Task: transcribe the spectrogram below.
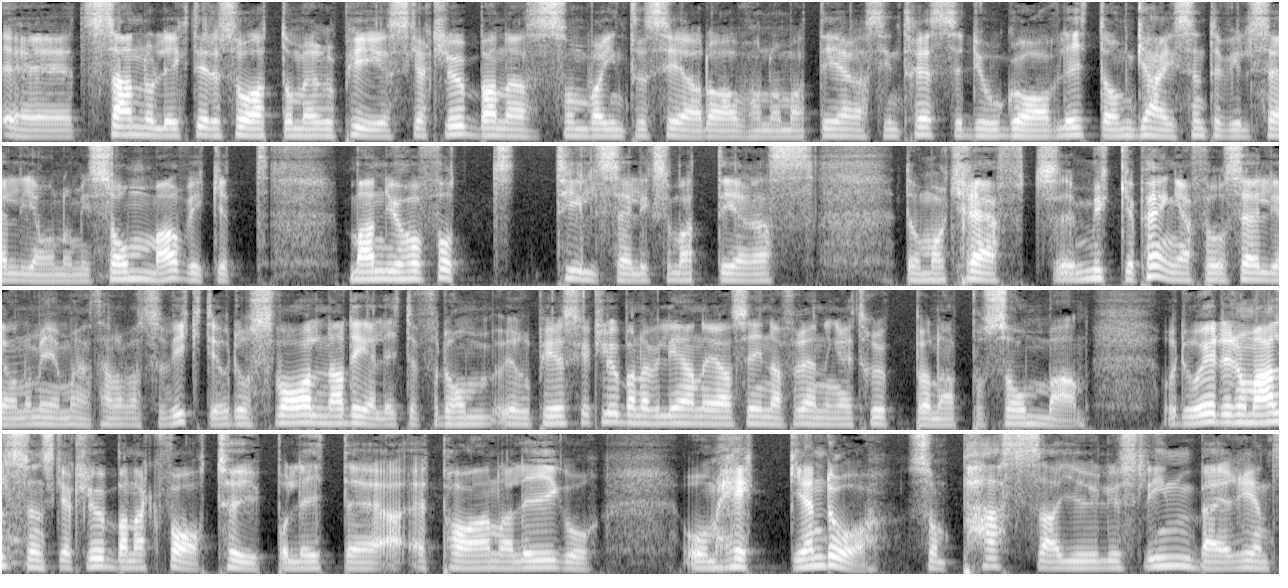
Eh, sannolikt är det så att de europeiska klubbarna som var intresserade av honom, att deras intresse dog av lite om Gais inte vill sälja honom i sommar, vilket man ju har fått till sig liksom att deras, de har krävt mycket pengar för att sälja honom i och med att han har varit så viktig och då svalnar det lite för de europeiska klubbarna vill gärna göra sina förändringar i trupperna på sommaren. Och då är det de allsvenska klubbarna kvar typ och lite eh, ett par andra ligor. Och om Häcken då, som passar Julius Lindberg rent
